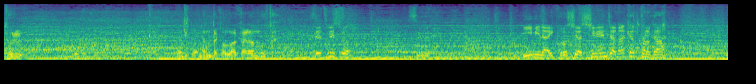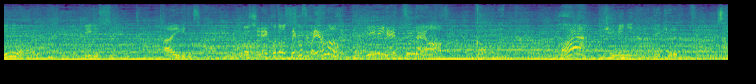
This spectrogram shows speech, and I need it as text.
悟る何が何だかわからんのだ。説明しろ。スグル意味ない殺しはしねえんじゃなかったのか。意味はある。意義です大義ですよ。もうしねえことをせこせこやんの。意味ねえっつんだよ。傲慢ああ。だ君にならできるだろう。悟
